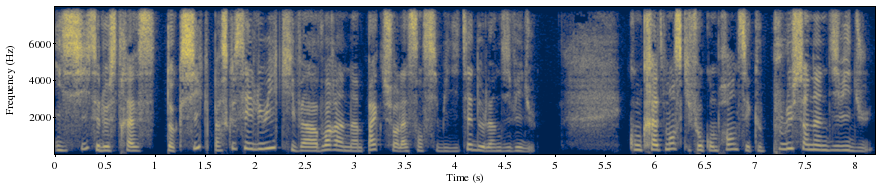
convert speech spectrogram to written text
ici, c'est le stress toxique parce que c'est lui qui va avoir un impact sur la sensibilité de l'individu. Concrètement, ce qu'il faut comprendre, c'est que plus un individu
